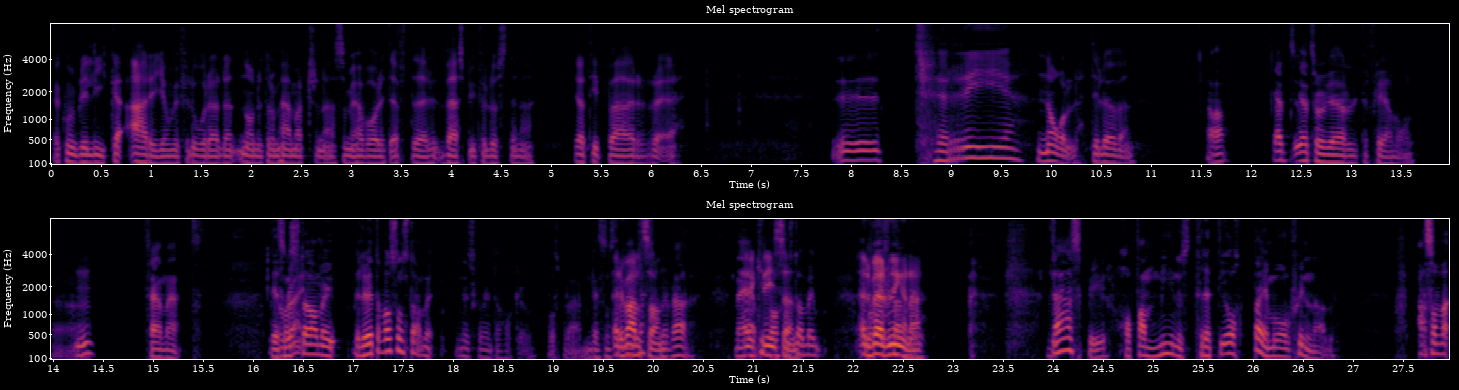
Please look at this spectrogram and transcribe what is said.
jag kommer bli lika arg om vi förlorar den, någon av de här matcherna som jag har varit efter Väsby-förlusterna. Jag tippar eh, eh, 3-0 till Löven. Ja, jag, jag tror vi gör lite fler mål. Uh, Mm. 5-1. Det som Alright. stör mig, vill du veta vad som stör mig? Nu ska vi inte haka upp oss på det här. Men det som Är det Wallson? med Vä- Nej, Är det krisen? mig- Är det värvningarna? Väsby har fan minus 38 i målskillnad. Alltså, vad...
